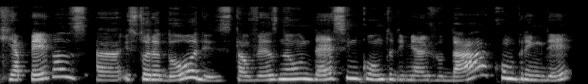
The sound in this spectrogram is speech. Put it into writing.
que apenas ah, historiadores talvez não dessem conta de me ajudar a compreender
